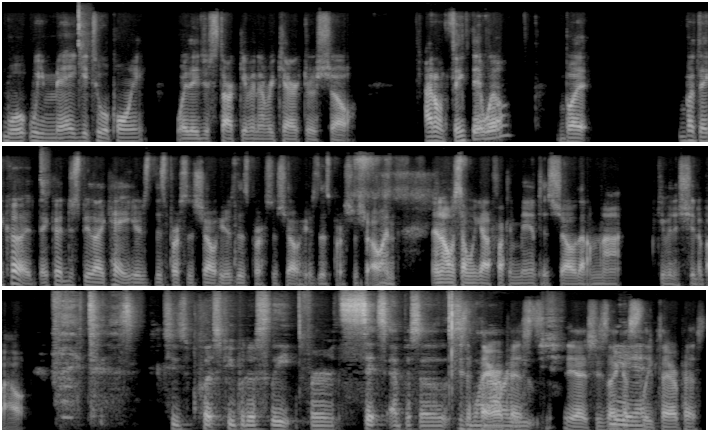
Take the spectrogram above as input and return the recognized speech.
we'll, we may get to a point where they just start giving every character a show i don't think they will but but they could they could just be like hey here's this person's show here's this person's show here's this person's show and and all of a sudden we got a fucking mantis show that i'm not giving a shit about she puts people to sleep for six episodes. She's a therapist. Yeah, she's like a sleep therapist.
